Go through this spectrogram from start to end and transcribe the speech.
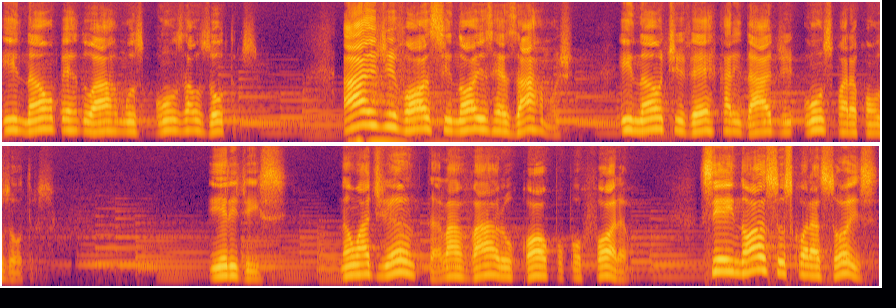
e não perdoarmos uns aos outros. Ai de vós se nós rezarmos e não tiver caridade uns para com os outros. E ele diz: não adianta lavar o copo por fora, se em nossos corações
